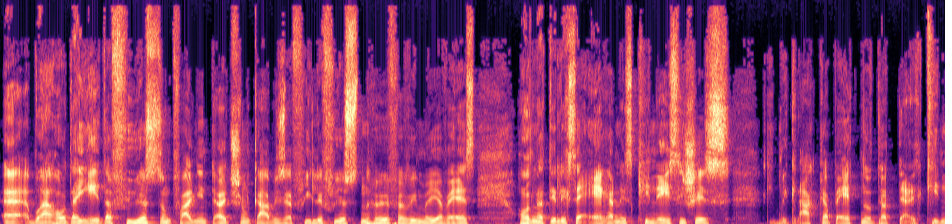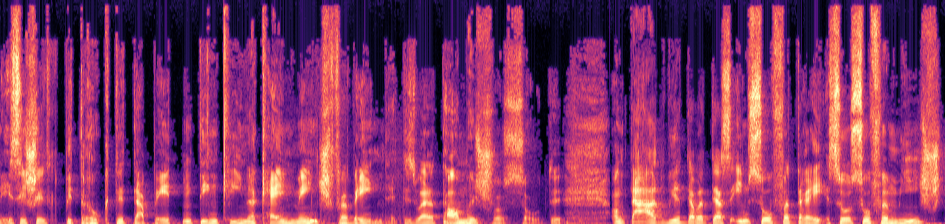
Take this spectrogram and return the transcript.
äh, war, hat er jeder Fürst, und vor allem in Deutschland gab es ja viele Fürstenhöfe, wie man ja weiß, hat natürlich sein eigenes chinesisches, mit Lackarbeiten oder chinesische bedruckte Tapeten, die in China kein Mensch verwendet. Das war ja damals schon so. Und da wird aber das eben so, so, so vermischt,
